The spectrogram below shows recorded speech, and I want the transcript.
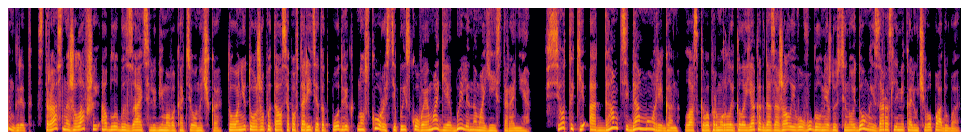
Ингрид, страстно желавшей облобызать любимого котеночка. Тони тоже пытался повторить этот подвиг, но скорость и поисковая магия были на моей стороне. «Все-таки отдам тебя, Мориган», – ласково промурлыкала я, когда зажала его в угол между стеной дома и зарослями колючего падуба.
